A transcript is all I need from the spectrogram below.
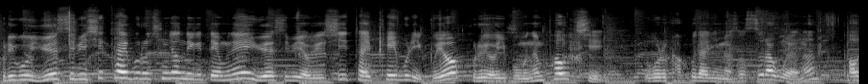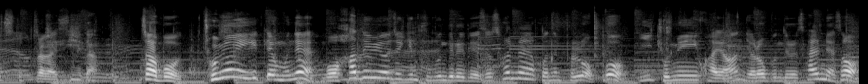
그리고 USB-C 타입으로 충전되기 때문에 USB 여기 C 타입 케이블이 있고요. 그리고 여기 보면은 파우치 이거를 갖고 다니면서 쓰라고 하는 파우치도 들어가 있습니다. 자, 뭐 조명이기 때문에 뭐 하드웨어적인 부분들에 대해서 설명할 거는 별로 없고 이 조명이 과연 여러분들의 삶에서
